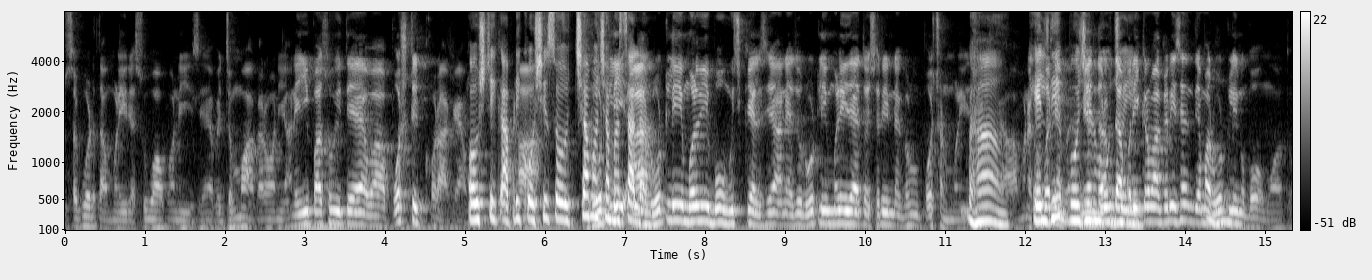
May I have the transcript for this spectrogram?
સગવડતા મળી રહે સુવાવાની છે હવે જમવા કરવાની અને એ પાછું તે પૌષ્ટિક ખોરાક પૌષ્ટિક આપણી કોશિશો ઓછામાં ઓછા મસાલા. રોટલી મળવી બહુ મુશ્કેલ છે અને જો રોટલી મળી જાય તો શરીરને ઘણું પોષણ મળી જાય હા, આ મને ખબર healthy છે, ભોજન. પરિક્રમા કરી છે ને તેમાં રોટલીનું બહુ મહત્વ.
